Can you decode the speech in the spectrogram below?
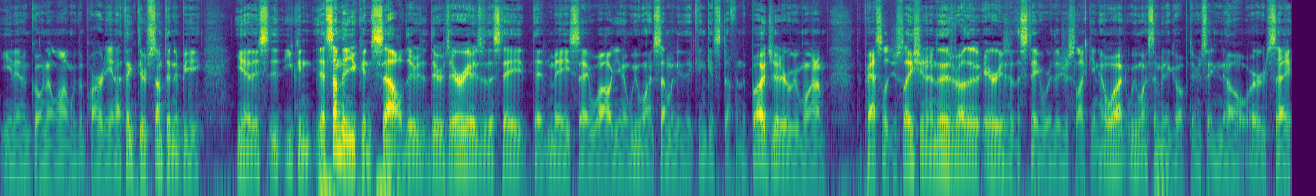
you know, going along with the party, and I think there's something to be, you know, it's, it, you can that's something you can sell. There's there's areas of the state that may say, well, you know, we want somebody that can get stuff in the budget, or we want them to pass legislation, and then there's other areas of the state where they're just like, you know what, we want somebody to go up there and say no, or say,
